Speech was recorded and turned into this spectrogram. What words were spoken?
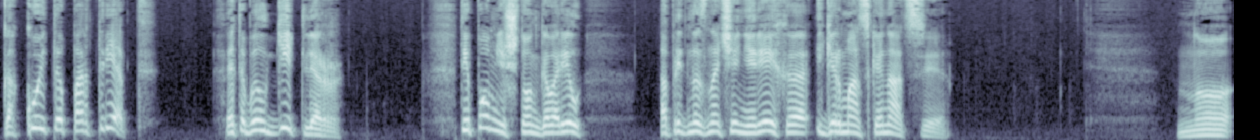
Какой-то портрет! Это был Гитлер! Ты помнишь, что он говорил о предназначении рейха и германской нации? Но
